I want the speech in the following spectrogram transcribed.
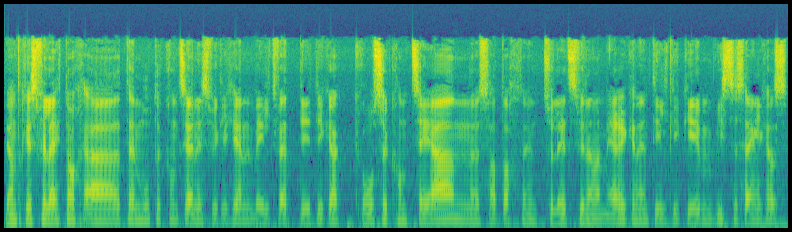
Ja, Andreas, vielleicht noch, äh, dein Mutterkonzern ist wirklich ein weltweit tätiger großer Konzern. Es hat auch zuletzt wieder in Amerika einen Deal gegeben. Wie ist das eigentlich als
